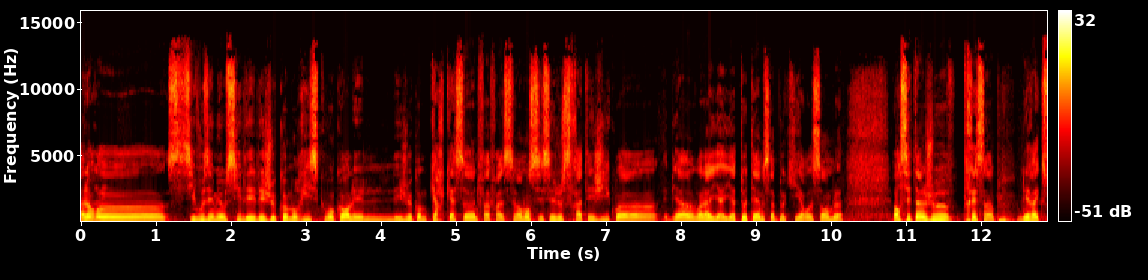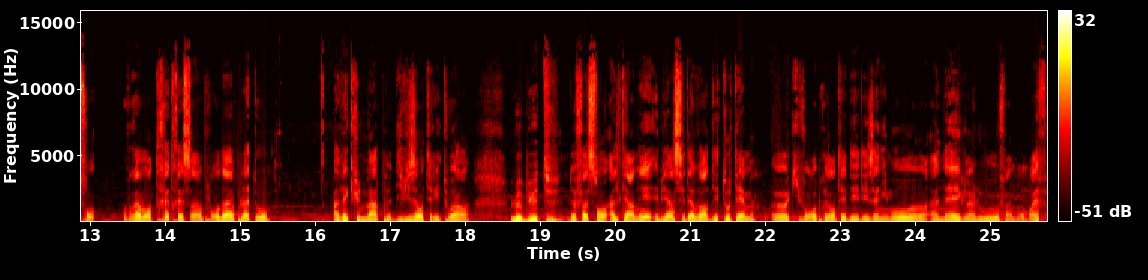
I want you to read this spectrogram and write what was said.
Alors, euh, si vous aimez aussi les, les jeux comme Risk ou encore les, les jeux comme Carcassonne, enfin, c'est vraiment ces, ces jeux stratégie, quoi. euh, eh bien, voilà, il y a, il y a Totems un peu qui y ressemble. Alors, c'est un jeu très simple. Les règles sont vraiment très très simples. On a un plateau. Avec une map divisée en territoires. Le but, de façon alternée, eh bien, c'est d'avoir des totems euh, qui vont représenter des, animaux, euh, un aigle, un loup, enfin bon, bref.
